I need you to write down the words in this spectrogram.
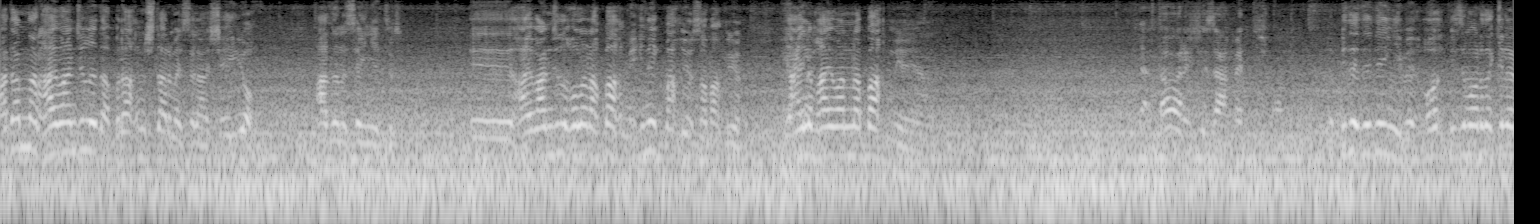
Adamlar hayvancılığı da bırakmışlar mesela şey yok. Adını sen getir. Ee, hayvancılık olarak bakmıyor. İnek bakıyorsa bakıyor. Yaylım hayvanına bakmıyor yani. Ya davar işi zahmetli şu an. Bir de dediğin gibi o bizim oradakiler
